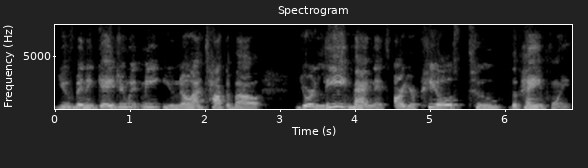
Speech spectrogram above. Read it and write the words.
you've been engaging with me, you know I talk about your lead magnets are your pills to the pain point.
